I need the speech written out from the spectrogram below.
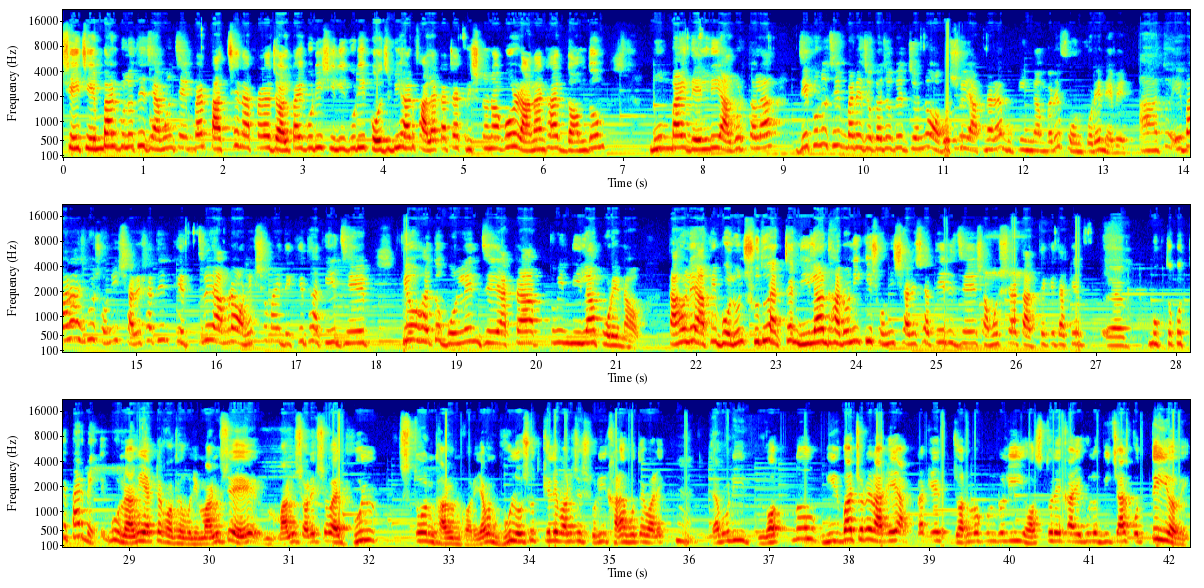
সেই চেম্বারগুলোতে যেমন চেম্বার পাচ্ছেন আপনারা, জলপাইগুড়ি, শিলিগুড়ি, কোচবিহার, ফালাকাটা, কৃষ্ণনগর, রানাঘাট, দমদম, মুম্বাই, দিল্লি, আগরতলা যে কোনো চেম্বারে যোগাযোগের জন্য অবশ্যই আপনারা বুকিং নাম্বারে ফোন করে নেবেন। তো এবার আসব শনির সাড়ে সাতির ক্ষেত্রে আমরা অনেক সময় দেখে থাকি যে, কেউ হয়তো বললেন যে, একটা তুমি নীলা পরে নাও। তাহলে আপনি বলুন শুধু একটা নীলা ধারণই কি শনির সাড়ে সাতির যে সমস্যা তার থেকে তাকে মুক্ত করতে পারবে? দেখুন আমি একটা কথা বলি মানুষে মানুষ অনেক সময় ভুল স্টোন ধারণ করে। যেমন ভুল ওষুধ খেলে মানুষের শরীর খারাপ হতে পারে। তেমনই রত্ন নির্বাচনের আগে আপনাকে জন্মকুণ্ডলী হস্তরেখা এগুলো বিচার করতেই হবে।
